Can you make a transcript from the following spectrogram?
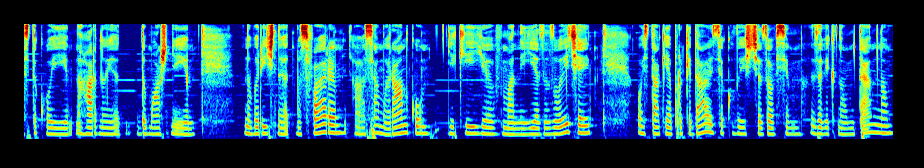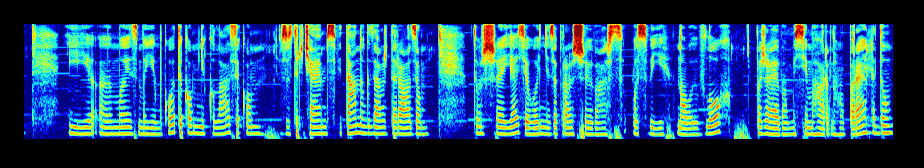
з такої гарної домашньої новорічної атмосфери, а саме ранку, який в мене є зазвичай. Ось так я прокидаюся, коли ще зовсім за вікном темно. І е, ми з моїм котиком Ніколасиком зустрічаємо світанок завжди разом. Тож е, я сьогодні запрошую вас у свій новий влог. Бажаю вам усім гарного перегляду.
